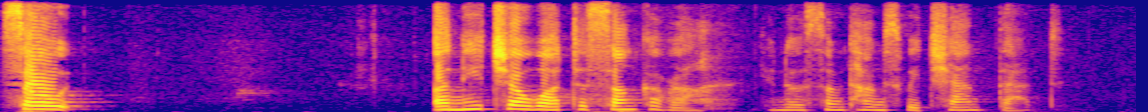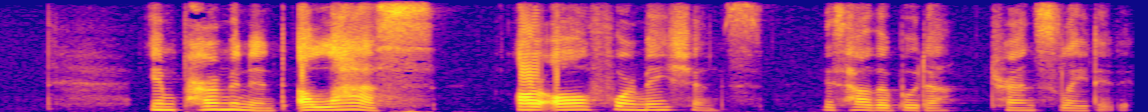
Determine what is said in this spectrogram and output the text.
So, anicca vata sankhara, you know, sometimes we chant that impermanent, alas, are all formations, is how the Buddha translated it.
